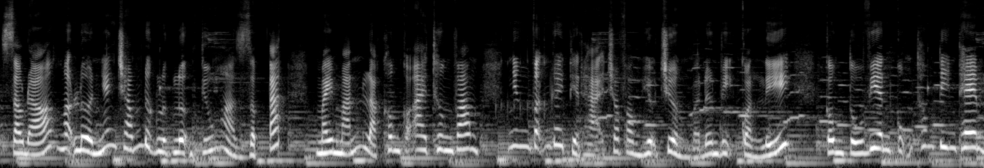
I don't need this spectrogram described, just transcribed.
Sau đó, ngọn lửa nhanh chóng được lực lượng cứu hỏa dập tắt. May mắn là không có ai thương vong, nhưng vẫn gây thiệt hại cho phòng hiệu trưởng và đơn vị quản lý. Công tố viên cũng thông tin thêm,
